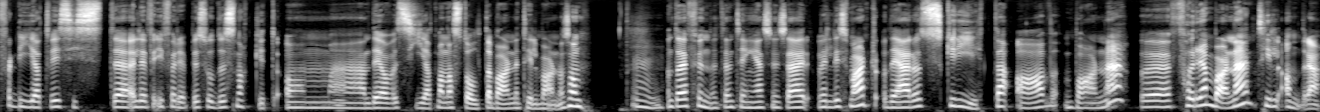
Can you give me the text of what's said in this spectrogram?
fordi at vi sist, eh, eller i forrige episode snakket om eh, det å si at man er stolt av barnet til barn og sånn. mm. Og da har jeg funnet en ting jeg syns er veldig smart, og det er å skryte av barnet foran barnet til andre.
